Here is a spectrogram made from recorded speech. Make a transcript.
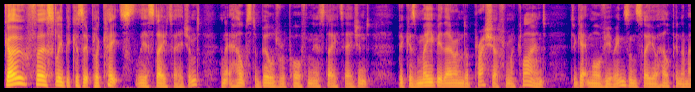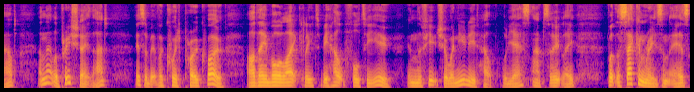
Go firstly because it placates the estate agent and it helps to build rapport from the estate agent because maybe they're under pressure from a client to get more viewings, and so you're helping them out, and they'll appreciate that. It's a bit of a quid pro quo. Are they more likely to be helpful to you in the future when you need help? Well, yes, absolutely. But the second reason is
